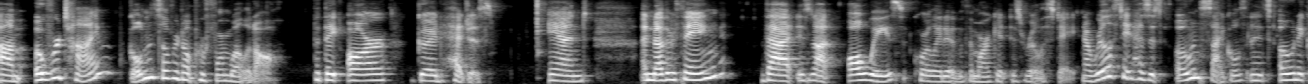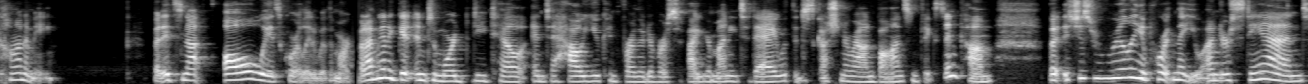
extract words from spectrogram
Um, over time, gold and silver don't perform well at all, but they are good hedges. And another thing that is not always correlated with the market is real estate. Now, real estate has its own cycles and its own economy but it's not always correlated with the market. But I'm going to get into more detail into how you can further diversify your money today with the discussion around bonds and fixed income. But it's just really important that you understand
